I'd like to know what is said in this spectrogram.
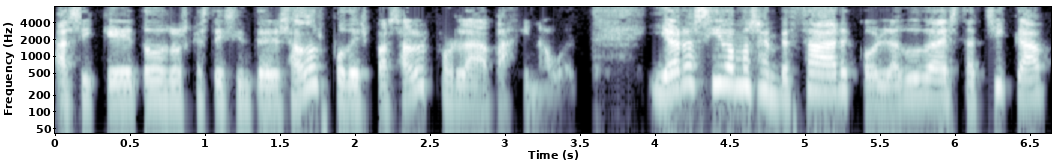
así que todos los que estéis interesados podéis pasaros por la página web. Y ahora sí vamos a empezar con la duda de esta chica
